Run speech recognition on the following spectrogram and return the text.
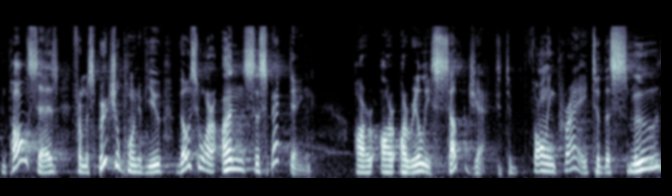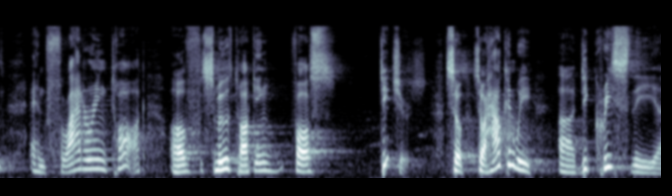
And Paul says, from a spiritual point of view, those who are unsuspecting are, are, are really subject to falling prey to the smooth and flattering talk of smooth talking false teachers. So, so how can we uh, decrease the uh,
